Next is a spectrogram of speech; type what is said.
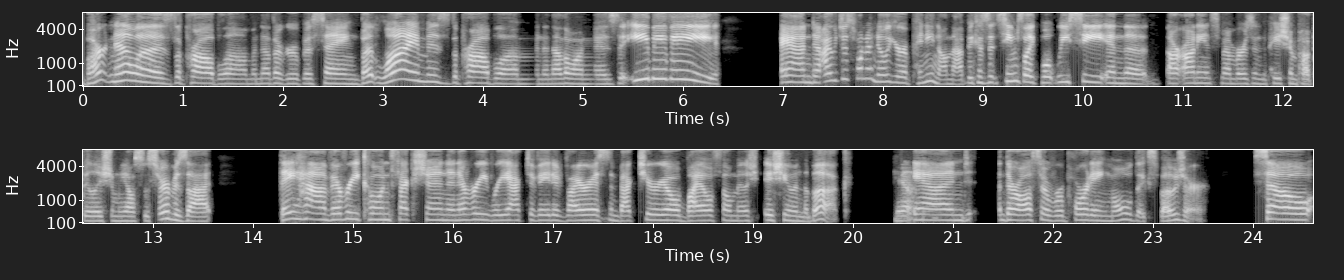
Bartonella is the problem, another group is saying but Lyme is the problem, and another one is the EBV. And I just want to know your opinion on that because it seems like what we see in the our audience members and the patient population we also serve is that they have every co-infection and every reactivated virus and bacterial biofilm issue in the book. Yeah. And they're also reporting mold exposure. So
